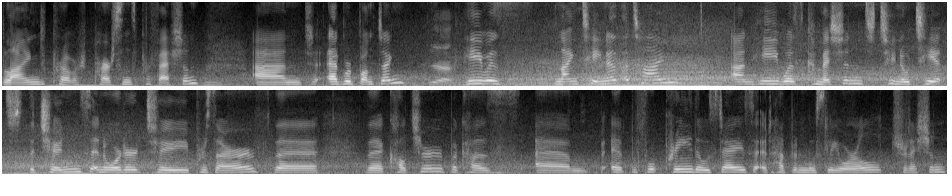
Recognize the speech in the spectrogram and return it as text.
blind person's profession. Mm. And Edward Bunting, yeah. he was 19 at the time and he was commissioned to notate the tunes in order to preserve the, the culture because um, it, before, pre those days it had been mostly oral tradition.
